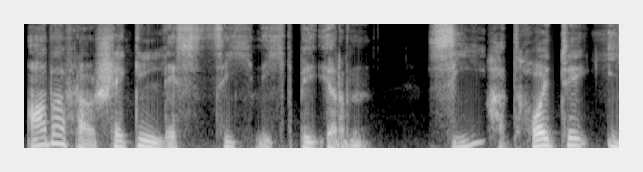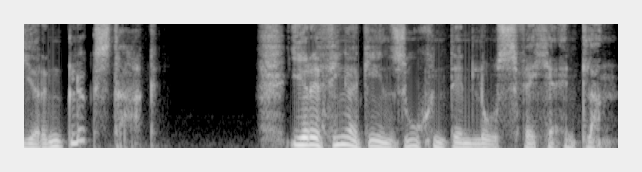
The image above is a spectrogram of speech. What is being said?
Aber Frau Scheckel lässt sich nicht beirren. Sie hat heute ihren Glückstag. Ihre Finger gehen suchend den Losfächer entlang.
